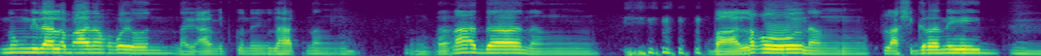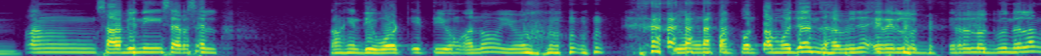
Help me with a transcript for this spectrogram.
nung nilalabanan ko yun, nagamit ko na yung lahat ng ng granada, ng bala ko, ng flash grenade. Mm. Parang sabi ni Sir Cel, parang hindi worth it yung ano, yung yung pagpunta mo diyan, sabi niya, i-reload, i-reload mo na lang.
